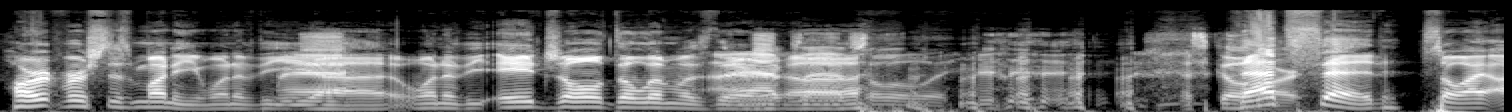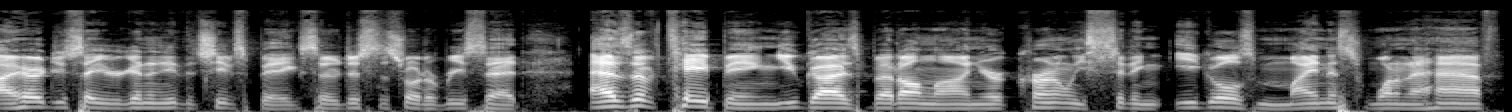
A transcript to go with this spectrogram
Heart versus money, one of the yeah. uh, one of the age-old dilemmas there. Absolutely. Let's go. That hard. said, so I, I heard you say you're going to need the Chiefs big. So just to sort of reset, as of taping, you guys bet online. You're currently sitting Eagles minus one and a half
